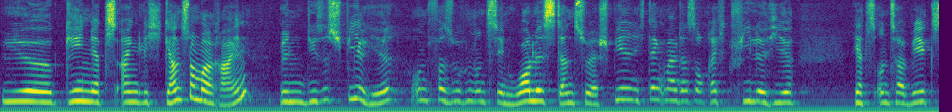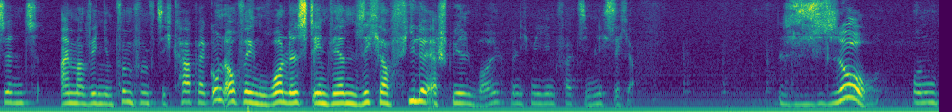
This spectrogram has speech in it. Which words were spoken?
wir gehen jetzt eigentlich ganz normal rein in dieses Spiel hier und versuchen uns den Wallace dann zu erspielen. Ich denke mal, dass auch recht viele hier jetzt unterwegs sind. Einmal wegen dem 55k-Pack und auch wegen Wallace. Den werden sicher viele erspielen wollen. Bin ich mir jedenfalls ziemlich sicher. So, und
